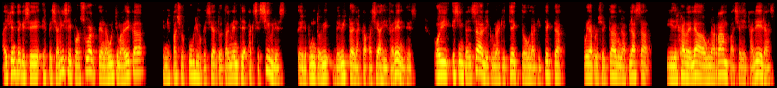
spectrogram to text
Hay gente que se especializa y por suerte en la última década en espacios públicos que sean totalmente accesibles desde el punto de vista de las capacidades diferentes. Hoy es impensable que un arquitecto o una arquitecta pueda proyectar una plaza y dejar de lado una rampa si hay escaleras,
